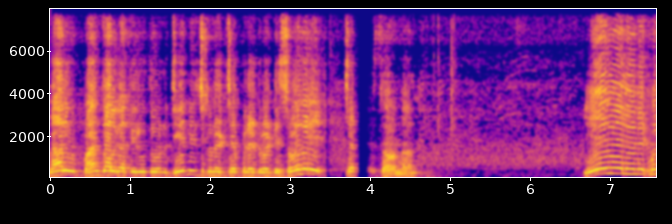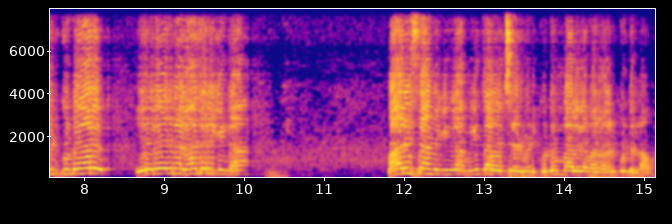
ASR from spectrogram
నాలుగు ప్రాంతాలుగా తిరుగుతూ జీర్ణించుకున్నట్టు చెప్పినటువంటి సోదరి చెప్పేస్తా ఉన్నాను. ఏమీ లేనటువంటి కుటుంబాలు ఈ రోజున రాజరికంగా పారిశ్రామికంగా మిగతా వచ్చినటువంటి కుటుంబాలుగా మనం అనుకుంటున్నాం.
